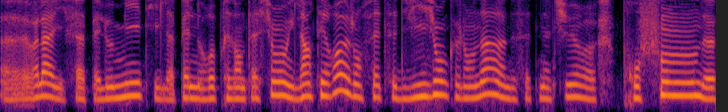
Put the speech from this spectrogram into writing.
voilà, il fait appel aux mythes, il appelle nos représentations, il interroge en fait fait cette vision que l'on a de cette nature profonde,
